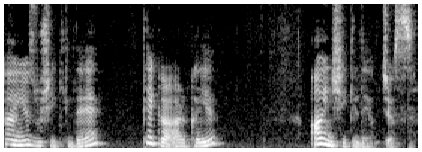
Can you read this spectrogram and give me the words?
ön yüz bu şekilde. Tekrar arkayı aynı şekilde yapacağız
